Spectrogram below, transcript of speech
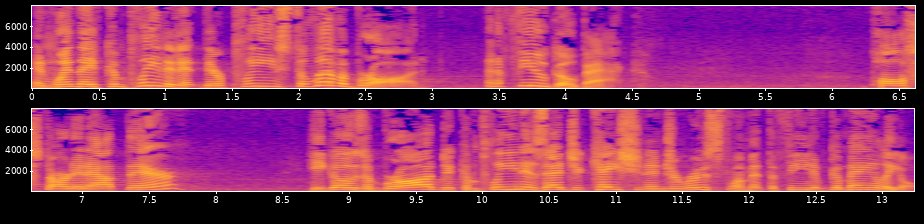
And when they've completed it, they're pleased to live abroad. And a few go back. Paul started out there. He goes abroad to complete his education in Jerusalem at the feet of Gamaliel.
